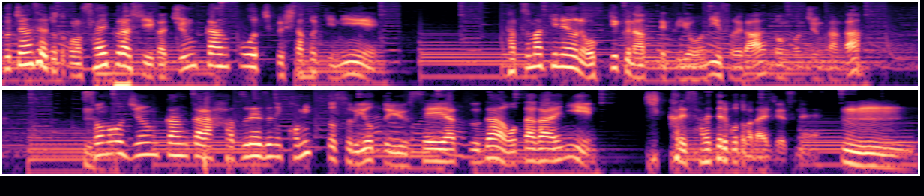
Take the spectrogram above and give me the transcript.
どっちらにせよちょっとこのサイクラシーが循環構築したときに、竜巻のように大きくなっていくように、それが、どんどん循環が。うんその循環から外れずにコミットするよという制約がお互いにしっかりされてることが大事ですね。うん。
